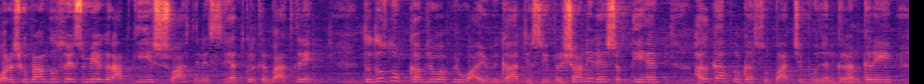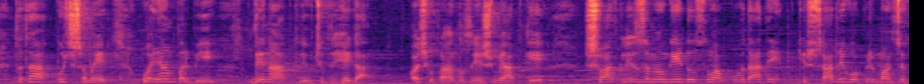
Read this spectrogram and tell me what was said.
और इसके उपरांत दोस्तों इसमें अगर आपकी स्वास्थ्य यानी सेहत को लेकर बात करें तो दोस्तों, कब्ज व फिर वायु विकार जैसी परेशानी रह सकती है। हल्का फुल्का सुपाच्य भोजन ग्रहण करें तथा कुछ समय व्यायाम पर भी देना आपके लिए उचित रहेगा। और इसके उपरांत दोस्तों यश में आपके स्वास्थ्य के लिए समय होंगे, दोस्तों, आपको बता दें कि शारीरिक और फिर मानसिक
